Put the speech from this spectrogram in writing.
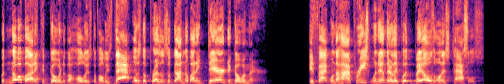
But nobody could go into the holiest of holies. That was the presence of God. Nobody dared to go in there. In fact, when the high priest went in there, they put bells on his tassels.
